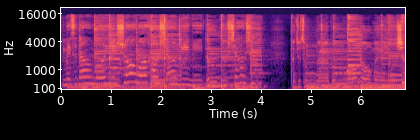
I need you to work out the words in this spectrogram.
每次当我一说我好想你，你都不相信，但却总爱问我有没有想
